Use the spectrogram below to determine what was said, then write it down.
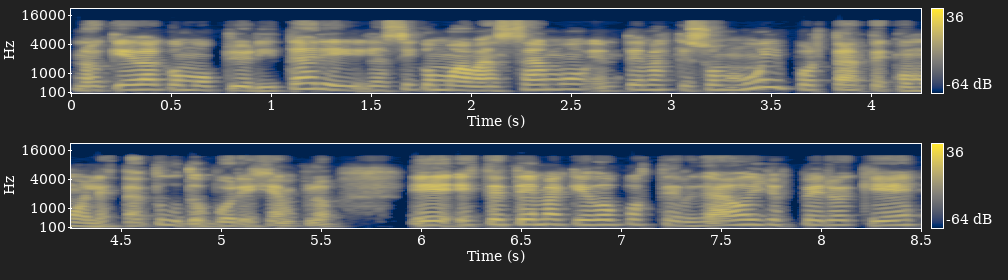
no queda como prioritaria y así como avanzamos en temas que son muy importantes como el estatuto, por ejemplo, eh, este tema quedó postergado y yo espero que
